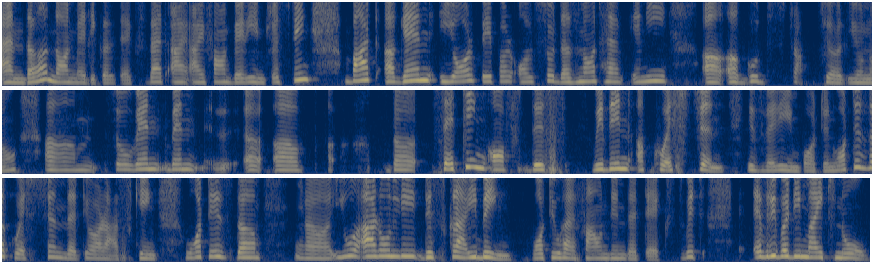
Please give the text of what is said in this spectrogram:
and the non medical texts. That I, I found very interesting. But again, your paper also does not have any uh, a good structure, you know. Um, so when when uh, a uh, the setting of this within a question is very important. What is the question that you are asking? What is the, uh, you are only describing what you have found in the text, which everybody might know,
